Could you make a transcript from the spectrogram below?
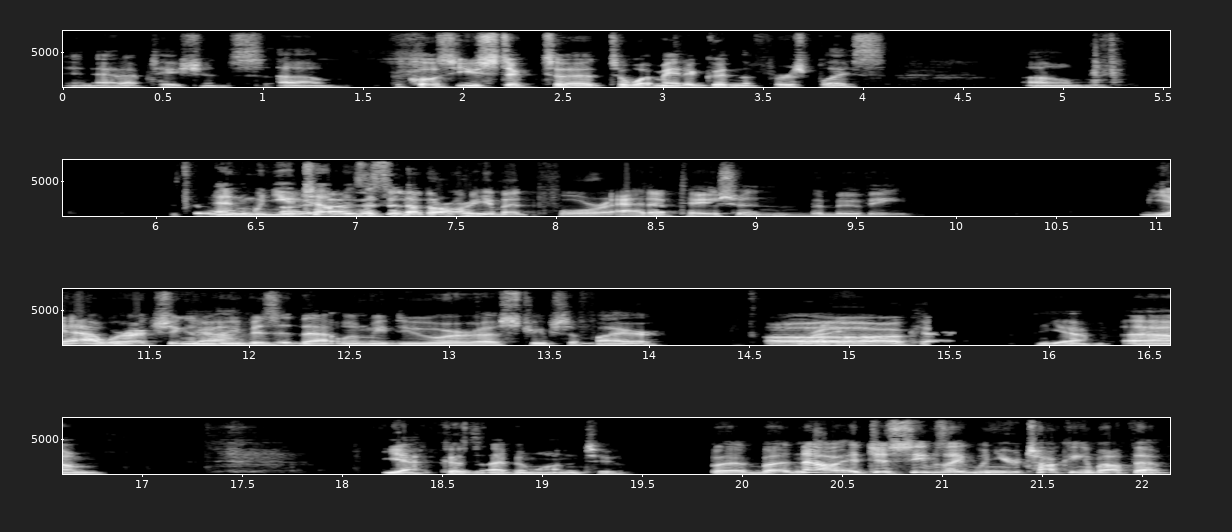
in adaptations. Um, the closer you stick to to what made it good in the first place. Um, And when you Uh, tell uh, me is this this another about- argument for adaptation, the movie? yeah, we're actually going to Yeah. revisit that when we do our uh, Streets of Fire. oh okay Yeah. Um, yeah, because I've been wanting to. But but no, it just seems like when you're talking about that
